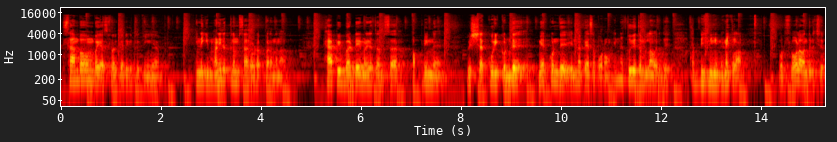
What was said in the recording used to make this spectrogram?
சம்பவம் பை அஸ்வர் கேட்டுக்கிட்டு இருக்கீங்க. இன்றைக்கி மணிரத்னம் சாரோட பிறந்தநாள் ஹாப்பி பர்த்டே மணிரத்னம் சார் அப்படின்னு விஷ கூறிக்கொண்டு மேற்கொண்டு என்ன பேச போகிறோம் என்ன தூய தமிழ்லாம் வருது அப்படின்னு நீங்கள் நினைக்கலாம். ஒரு ஃப்ளோவில் வந்துடுச்சு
